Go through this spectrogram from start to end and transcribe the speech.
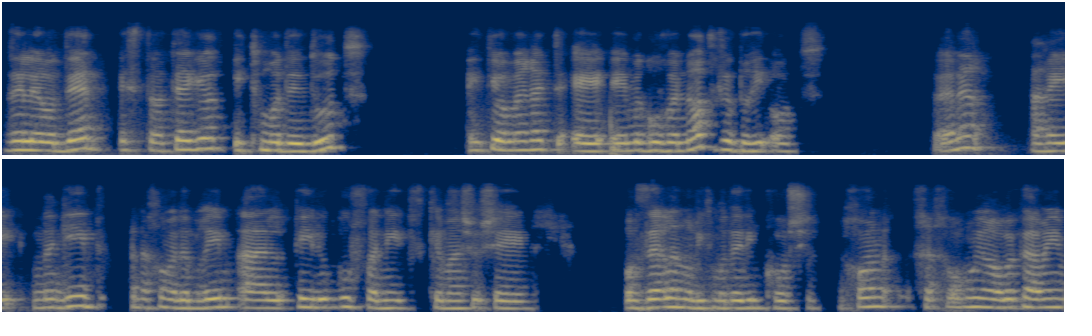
זה לעודד אסטרטגיות התמודדות, הייתי אומרת אה, אה, מגוונות ובריאות. הרי נגיד אנחנו מדברים על פעילות גופנית כמשהו שעוזר לנו להתמודד עם קושי, נכון? אומרים הרבה פעמים,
